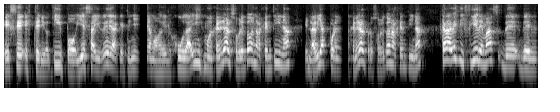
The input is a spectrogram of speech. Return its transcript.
ese estereotipo y esa idea que teníamos del judaísmo en general, sobre todo en Argentina, en la diáspora en general, pero sobre todo en Argentina, cada vez difiere más del,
